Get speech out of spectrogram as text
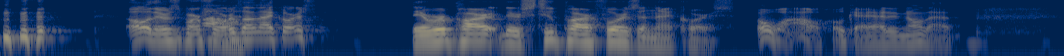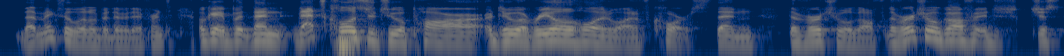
oh, there's par fours ah. on that course. There were par. There's two par fours on that course. Oh wow. Okay, I didn't know that. That makes a little bit of a difference. Okay, but then that's closer to a par, to a real hole in one, of course, than the virtual golf. The virtual golf is just.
